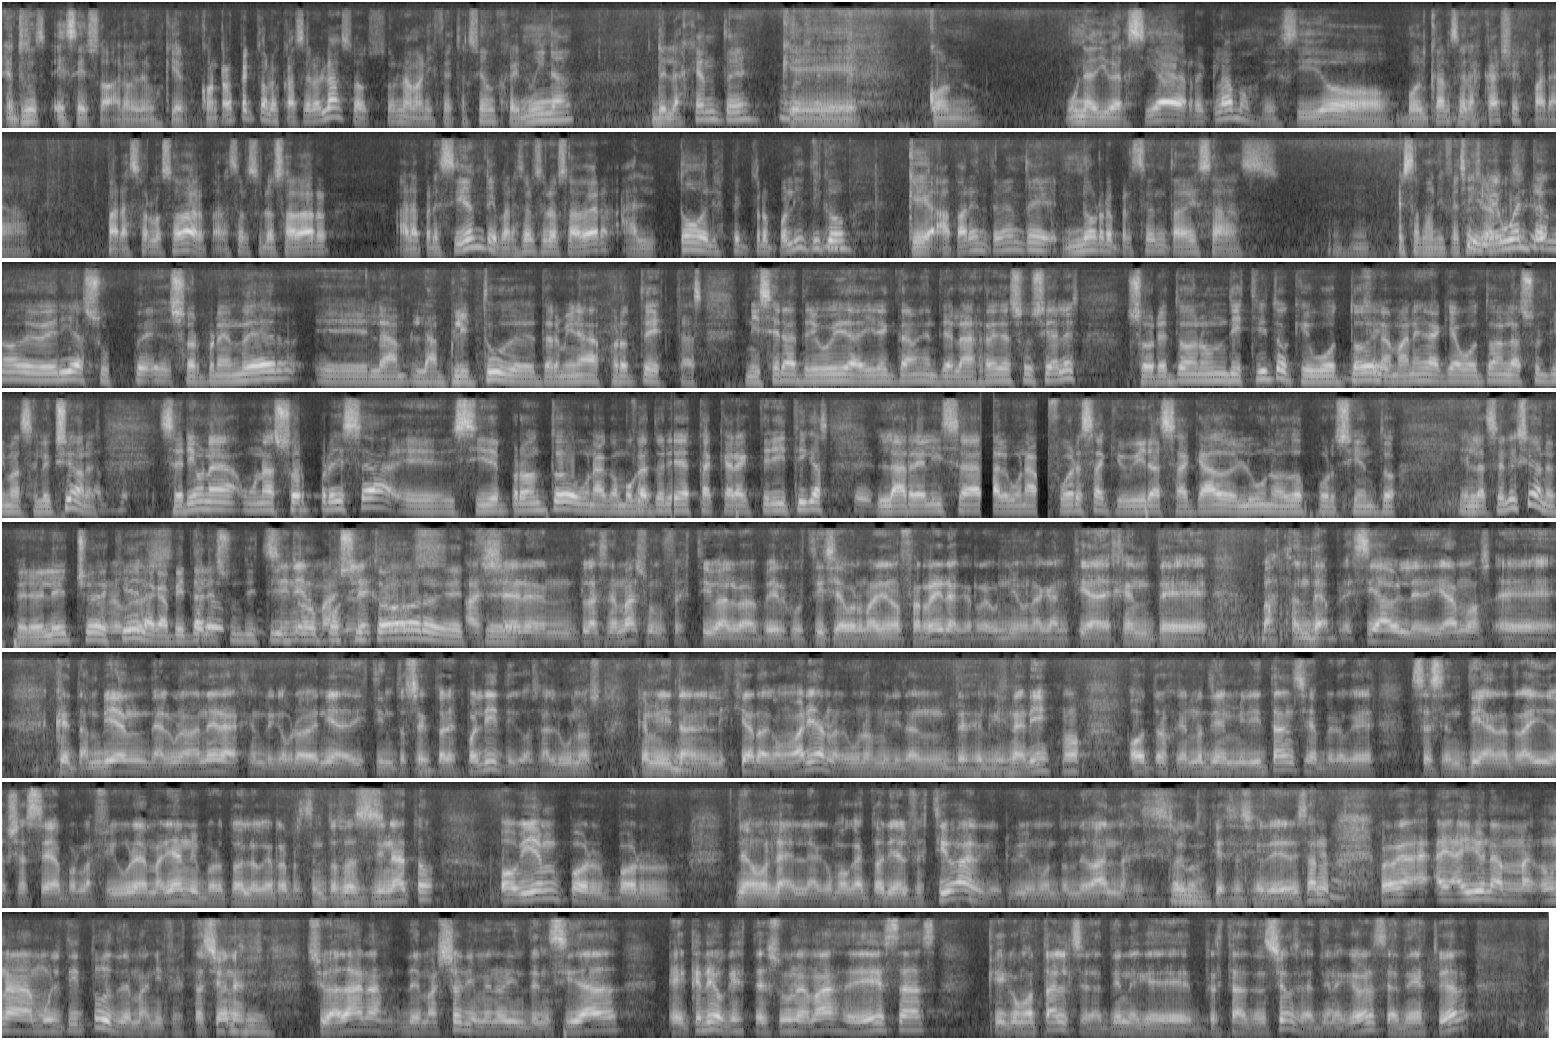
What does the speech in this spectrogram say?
entonces es eso a lo que tenemos que ir. Con respecto a los cacerolazos, son una manifestación genuina de la gente que con una diversidad de reclamos decidió volcarse a las calles para, para hacerlo saber, para hacérselo saber a la presidenta y para hacérselo saber a todo el espectro político que aparentemente no representa esas, esas Sí, de vuelta no debería sorprender eh, la, la amplitud de determinadas protestas, ni ser atribuida directamente a las redes sociales, sobre todo en un distrito que votó de la manera que ha votado en las últimas elecciones. Sería una, una sorpresa eh, si de pronto una convocatoria de estas características la realizara alguna fuerza que hubiera sacado el 1 o 2% en las elecciones, pero el hecho es Bueno, que la capital es un distrito opositor. lejos, este, Ayer en Plaza de Mayo un festival para pedir justicia por Mariano Ferreira que reunió una cantidad de gente bastante apreciable, digamos, eh, que también de alguna manera gente que provenía de distintos sectores políticos, algunos que militaban en la izquierda como Mariano, algunos militantes del kirchnerismo, otros que no tienen militancia pero que se sentían atraídos ya sea por la figura de Mariano y por todo lo que representó su asesinato, o bien por, por digamos, la, la convocatoria del festival, que incluye un montón de bandas que se, sol- que se solidarizaron. Porque hay, hay una, una multitud de manifestaciones ciudadanas de mayor y menor intensidad. Eh, creo que esta es una más de esas que como tal se la tiene que prestar atención, se la tiene que ver, se la tiene que estudiar,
